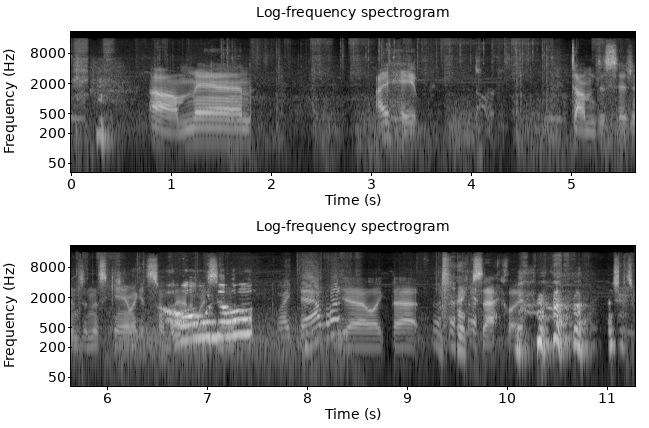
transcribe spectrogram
oh, man. I hate dumb decisions in this game. I get so mad at oh myself. Like that one? Yeah, like that. exactly. no! Just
